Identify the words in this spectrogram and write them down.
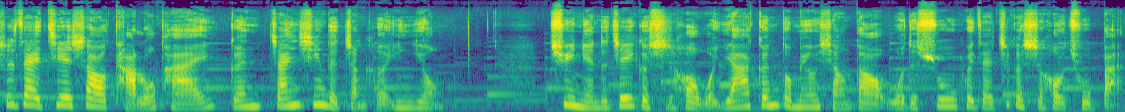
是在介绍塔罗牌跟占星的整合应用。去年的这个时候，我压根都没有想到我的书会在这个时候出版。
